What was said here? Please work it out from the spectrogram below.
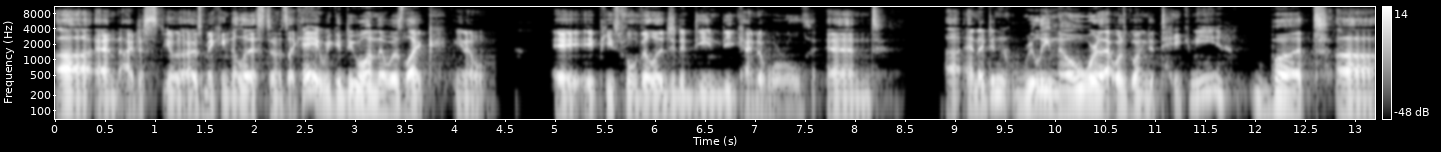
Uh, and I just you know I was making a list and I was like, hey, we could do one that was like you know a a peaceful village in a D and D kind of world, and uh, and I didn't really know where that was going to take me, but uh,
